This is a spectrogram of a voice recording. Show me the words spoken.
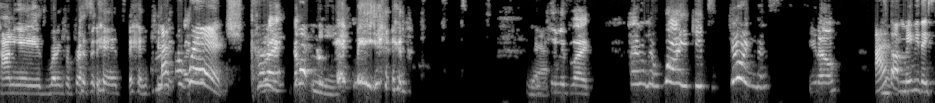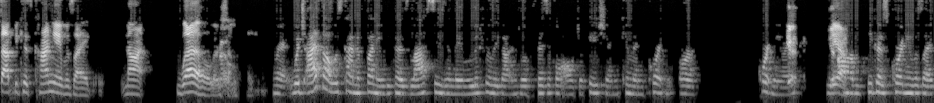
Kanye is running for president and Kim is Michael like, Rich, come Right. get me. Get me! And, Yeah. and Kim is like, I don't know why he keeps doing this. You know, I Yeah. thought maybe they stopped because Kanye was like not well or No. something. Right. Which I thought was kind of funny because last season they literally got into a physical altercation, Kim and Kourtney, or Kourtney, right? Yeah. Yeah. Um, because Kourtney was like,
